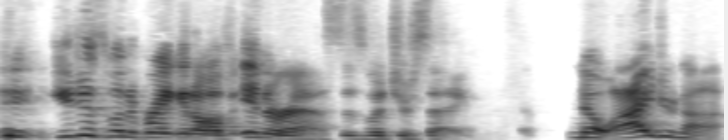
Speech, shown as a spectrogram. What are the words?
you just want to break it off in her ass, is what you're saying. no, I do not.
